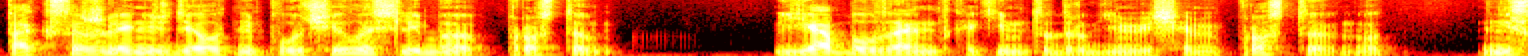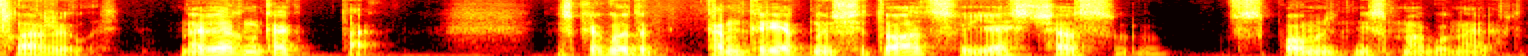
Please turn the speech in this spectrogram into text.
Так, к сожалению, сделать не получилось, либо просто я был занят какими-то другими вещами. Просто вот не сложилось. Наверное, как-то так. То есть какую-то конкретную ситуацию я сейчас вспомнить не смогу, наверное.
